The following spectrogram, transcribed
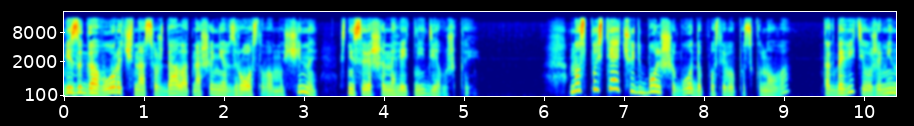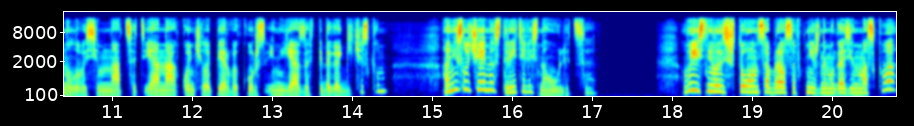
безоговорочно осуждала отношения взрослого мужчины с несовершеннолетней девушкой. Но спустя чуть больше года после выпускного, когда Вите уже минуло 18, и она окончила первый курс иньяза в педагогическом, они случайно встретились на улице. Выяснилось, что он собрался в книжный магазин «Москва»,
